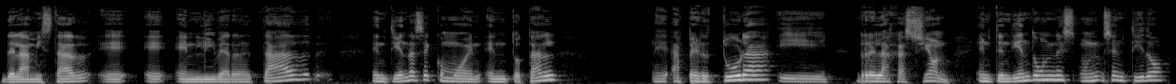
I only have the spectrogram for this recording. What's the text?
de la amistad eh, eh, en libertad, entiéndase como en, total apertura y relajación, entendiendo un, un sentido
